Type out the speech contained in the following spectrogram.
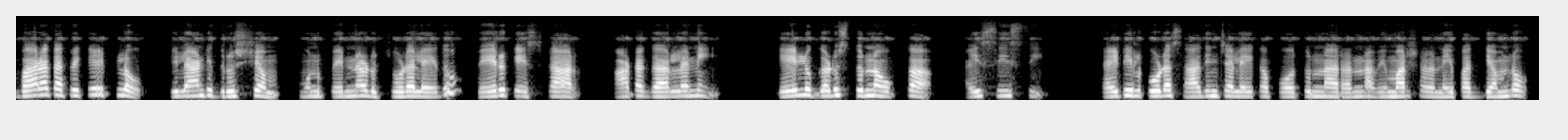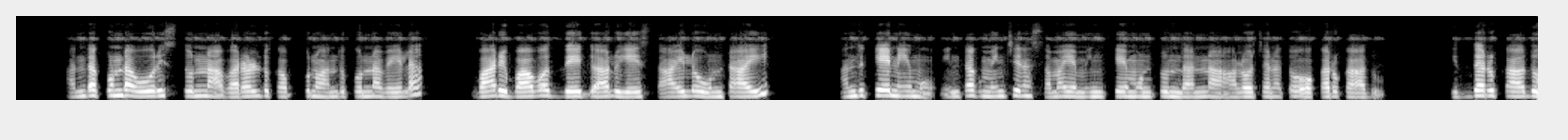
భారత క్రికెట్లో ఇలాంటి దృశ్యం మునుపెన్నడు చూడలేదు. పేరుకే స్టార్ ఆటగాళ్ళని ఏళ్ళు గడుస్తున్న ఒక్క ఐసీసీ టైటిల్ కూడా సాధించలేకపోతున్నారన్న విమర్శల నేపథ్యంలో అందకుండా ఊరిస్తున్న వరల్డ్ కప్ను అందుకున్న వేళ వారి భావోద్వేగాలు ఏ స్థాయిలో ఉంటాయి? అందుకేనేమో ఇంతకు మించిన సమయం ఇంకేముంటుందన్న ఆలోచనతో ఒకరు కాదు ఇద్దరు కాదు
